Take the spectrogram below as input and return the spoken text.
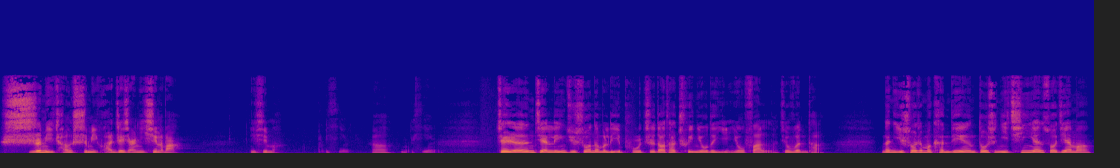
十米长，十米宽，这下你信了吧？你信吗？不信，啊？不信。这人见邻居说那么离谱，知道他吹牛的瘾又犯了，就问他：“那你说这么肯定，都是你亲眼所见吗？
